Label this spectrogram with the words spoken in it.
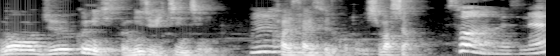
の19日と21日にうん開催することにしました。そうなんですね。はい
